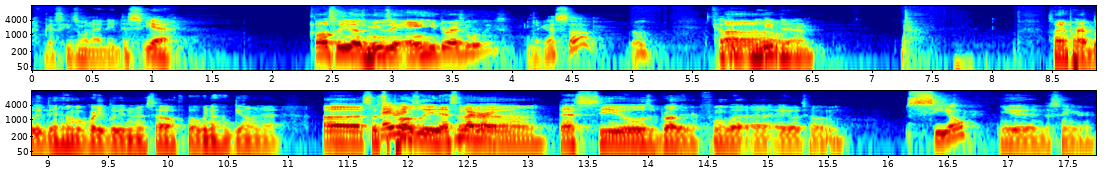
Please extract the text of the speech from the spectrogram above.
I guess he's the one I need to see. Yeah, Also, he does music and he directs movies. I guess so. Oh. Because people Um, believed in him. So I probably believed in him before he believed in himself, but we know gonna get on that. Uh, so Maybe. supposedly that's be right. uh that's Seal's brother, from what uh, Ado told me. Seal? Yeah, the singer.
